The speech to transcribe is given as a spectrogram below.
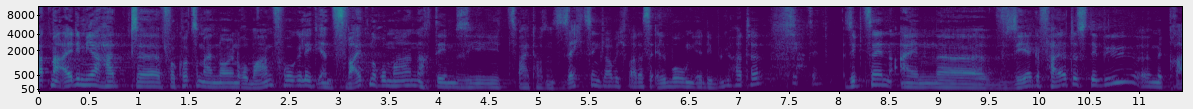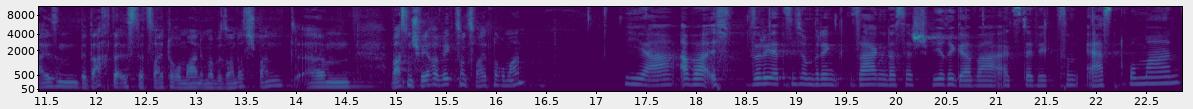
Fatma Aydemir hat äh, vor kurzem einen neuen Roman vorgelegt, ihren zweiten Roman, nachdem sie 2016, glaube ich, war das Ellbogen ihr Debüt hatte. 17. 17, ein äh, sehr gefeiertes Debüt, äh, mit Preisen bedacht. Da ist der zweite Roman immer besonders spannend. Ähm, war es ein schwerer Weg zum zweiten Roman? Ja, aber ich würde jetzt nicht unbedingt sagen, dass er schwieriger war als der Weg zum ersten Roman.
